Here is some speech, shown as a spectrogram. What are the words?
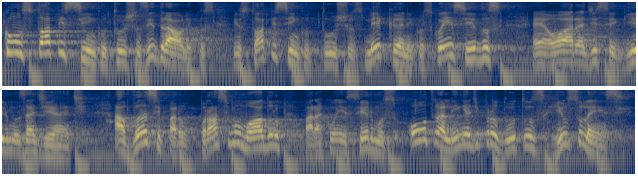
Com os top 5 tuchos hidráulicos e os top 5 tuchos mecânicos conhecidos, é hora de seguirmos adiante. Avance para o próximo módulo para conhecermos outra linha de produtos Rio Sulense.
